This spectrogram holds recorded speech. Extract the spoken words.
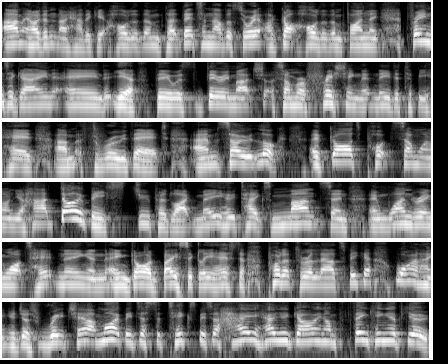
um, and I didn't know how to get hold of them, but that's another story. I got hold of them finally, friends again, and yeah, there was very much some refreshing that needed to be had um, through that. Um, so look, if God's put someone on your heart, don't be stupid like me who takes months and, and wondering what's happening, and, and God basically has to put it through a loudspeaker. Why don't you just reach out? It might be just a text message. Hey, how you going? I'm thinking of you.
